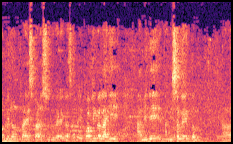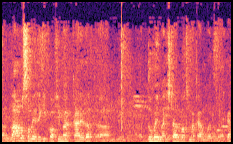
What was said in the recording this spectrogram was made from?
नोमिनल प्राइसबाट सुरु गरेका छौँ। र यो कफीको लागि हामीले हामीसँग एकदम लामो समयदेखि कफीमा कार्यरत दुबईमा स्टार बक्समा काम गर्नुभएका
